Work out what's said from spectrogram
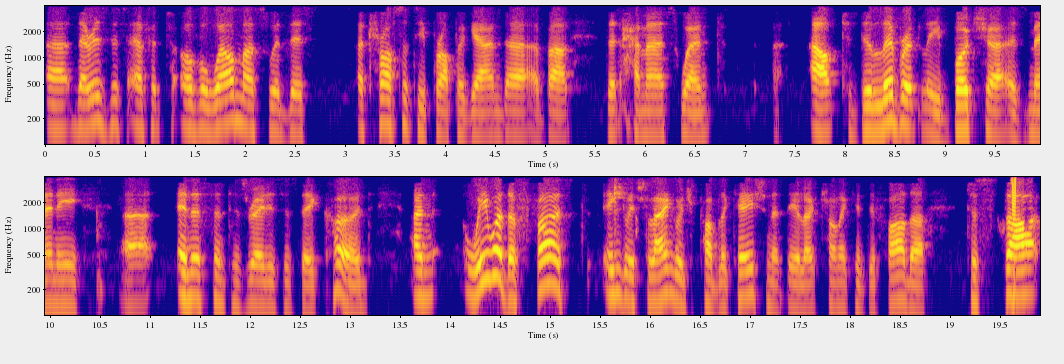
uh, there is this effort to overwhelm us with this atrocity propaganda about that Hamas went out to deliberately butcher as many uh, innocent Israelis as they could. And we were the first English language publication at the Electronic Intifada to start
